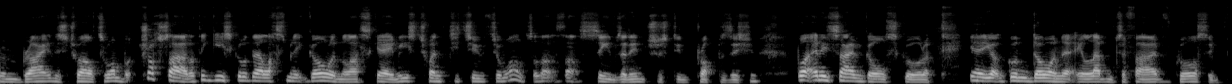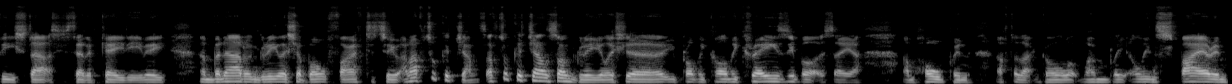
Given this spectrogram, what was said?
from Brighton is 12 to 1. But Trossard, I think he scored their last minute goal in the last game. He's 22 to 1. So that's, that seems an interesting proposition. But anytime goal scorer. Yeah, you got Gundogan at 11 to 5, of course, if he starts instead of KDB. And Bernardo and Grealish are both 5 to 2. And I've took a chance. I've took a chance on Grealish. Uh, you probably call me crazy, but I say uh, I'm hoping after that goal at Wembley, it'll inspire him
